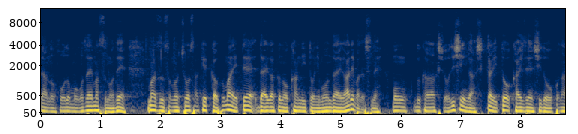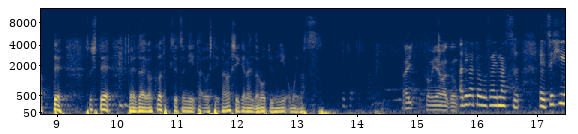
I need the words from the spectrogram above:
あの報道もございますので、まずその調査結果を踏まえて、大学の管理等に問題があればですね、文部科学省自身がしっかりと改善指導を行って、そして大学が適切に対応していかなくちゃいけないんだろうというふうに思います。はい、小宮山君。ありがとうございます。えぜひ、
